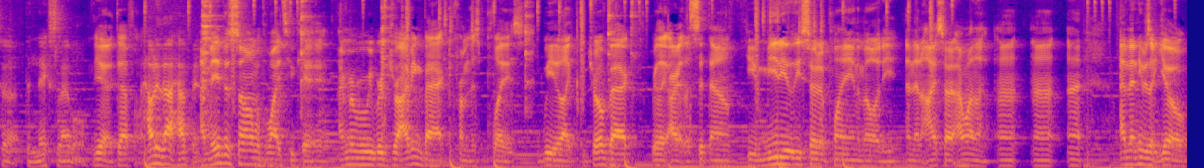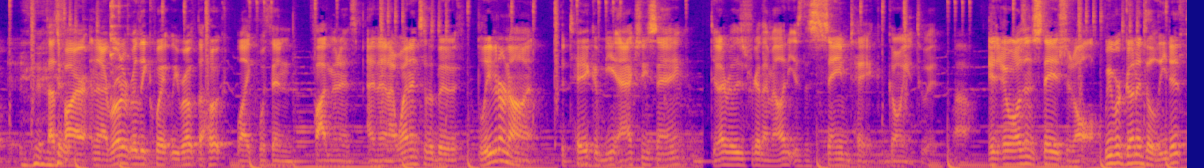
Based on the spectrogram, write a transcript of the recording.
to the next level. Yeah, definitely. How did that happen? I made the song with Y2K. I remember we were driving back from this place. We like drove back. We were like, all right, let's sit down. He immediately started playing the melody, and then I started. I went like, uh, uh, uh, and then he was like, yo, that's fire. And then I wrote it really quick. We wrote the hook like within five minutes, and then I went into the booth. Believe it or not, the take of me actually saying, did I really just forget that melody is the same take going into it. wow. It, it wasn't staged at all. We were gonna delete it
